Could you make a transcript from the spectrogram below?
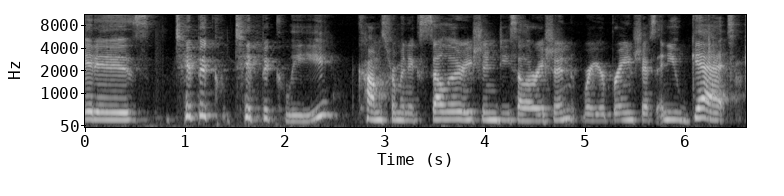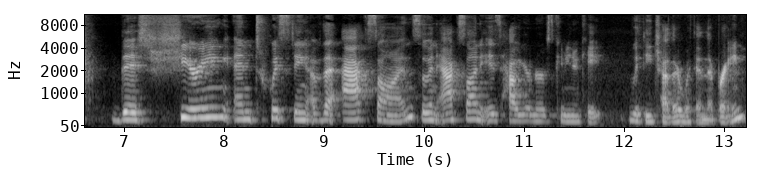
it is typic- typically comes from an acceleration deceleration where your brain shifts and you get this shearing and twisting of the axon. So an axon is how your nerves communicate with each other within the brain.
